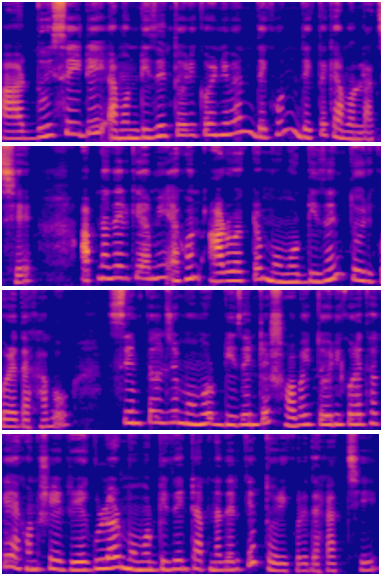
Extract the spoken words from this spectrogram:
আর দুই সাইডেই এমন ডিজাইন তৈরি করে নেবেন। দেখুন, দেখতে কেমন লাগছে। আপনাদেরকে আমি এখন আরও একটা মোমোর ডিজাইন তৈরি করে দেখাবো। সিম্পল যে মোমোর ডিজাইনটা সবাই তৈরি করে থাকে, এখন সেই রেগুলার মোমোর ডিজাইনটা আপনাদেরকে তৈরি করে দেখাচ্ছি।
